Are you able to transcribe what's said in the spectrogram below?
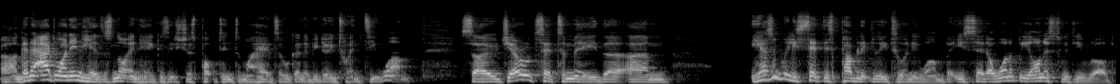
Uh, I'm going to add one in here that's not in here because it's just popped into my head. So we're going to be doing 21. So Gerald said to me that, um, he hasn't really said this publicly to anyone, but he said, I want to be honest with you, Rob.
